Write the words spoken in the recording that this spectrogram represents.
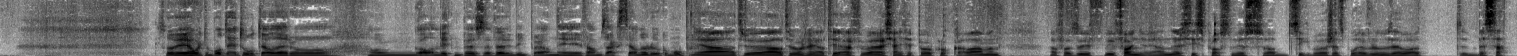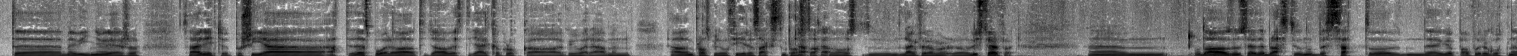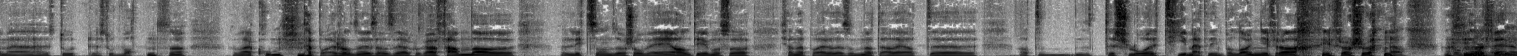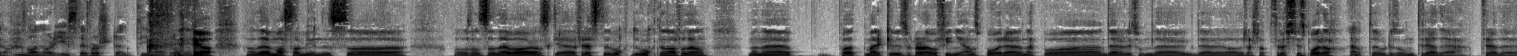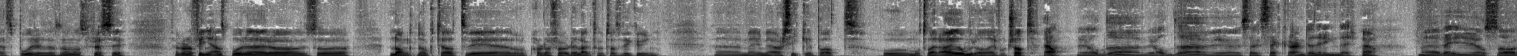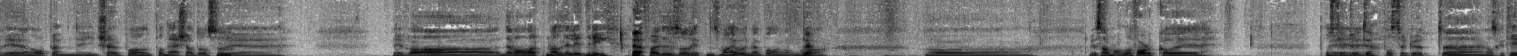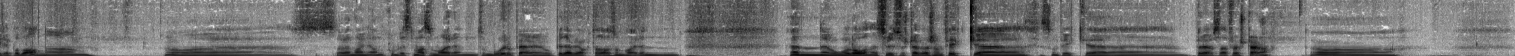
Så vi holdt på til totida der og, og ga en liten pause før vi begynte på igjen i 5.60 når du kom opp. Ja, jeg tror, jeg tror jeg, jeg, jeg kjente helt på hva klokka var, men i fall vi, vi fant jo igjen der siste plassen vi hadde sikker på å ha sett sporet, for det var et besett eh, med vind og greier, så, så jeg rente ut på ski etter det sporet. da, at Jeg visste ikke hva klokka kunne være, men jeg hadde en plass mellom fire og seks en plass Ja, ja. da, lenge før jeg hadde lyst, til, i hvert fall. Um, og da syns jeg det blåste jo noe besett, og det gruppa for foregått ned med stort, stort vann. Så da jeg kom nedpå her sånn, så jeg klokka er fem, da, og litt sånn så showet er i halv time, og så kommer jeg nedpå her, og det som møter jeg, det er at eh, at det slår ti meter inn på land ifra, ifra sjøen. Ja. Og Når han har is de første ti meterne. ja, og det er masse minus og, og sånn, så det var ganske frist. Du, våkner da for det. Men eh, på et merkelig vis så klarer jeg å finne igjen sporet nedpå. Der liksom det, det er rett og slett frosset i sporet. Ja. At det er blitt sånn 3D-spor som var frosset. Så jeg klarte å finne igjen sporet der, og så langt nok til at vi klarte å følge det langt nok til at vi kunne eh, mer eller mindre sikre på at hun måtte være i området der fortsatt. Ja, vi hadde, vi hadde vi sikra den til en ring der. Ja. Med vei, og så har vi en åpen innsjø på, på nedsida. Så Mm. vi, vi var Det var vært en veldig liten ring. I hvert fall så liten som jeg har vært med på noen gang. Og, og vi samla noen folk, og vi Posterte ut, ja. posterte ut uh, ganske tidlig på dagen. Og, og eh, så en annen kompis av meg som, har en, som bor oppi, oppi der vi jakta, da, som har en en ung og lovende ruserstøver som fikk, uh, som fikk uh, prøve seg først der, da. Og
